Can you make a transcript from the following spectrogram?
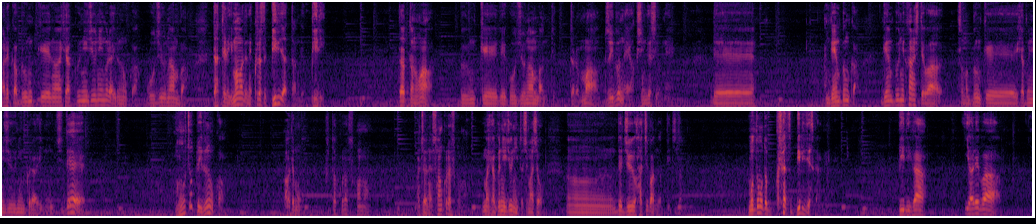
あれか文系が120人ぐらいいるのか50何番。だってね今までねクラスビリだったんだよビリ。だったのが文系で50何番って言ったらまあ随分な躍進ですよね。で原文か。原文に関してはその文系120人くらいのうちでもうちょっといるのか。あでも2クラスかな。あじゃあね3クラスかな。今120人としましょう。うん。で18番だって言ってた。もともとクラスビリですからね。ビリがやれば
